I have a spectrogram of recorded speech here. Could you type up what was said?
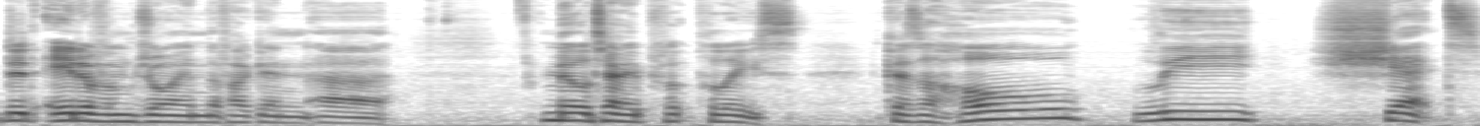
did 8 of them join the fucking uh, military police? Cuz a holy shit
